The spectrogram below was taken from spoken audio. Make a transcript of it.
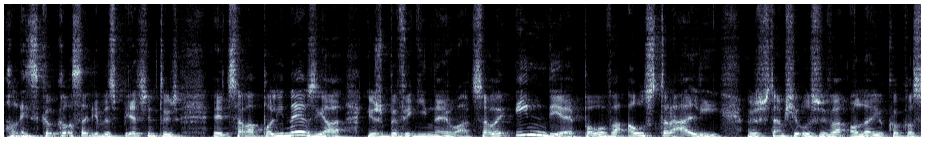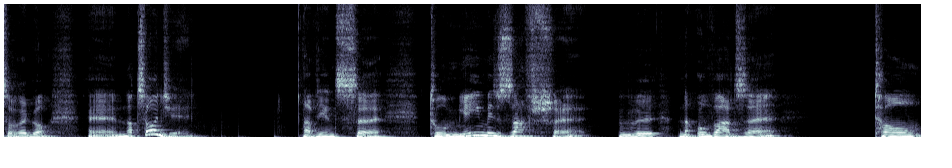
olej z kokosa niebezpieczny to już cała Polinezja już by wyginęła, całe Indie, połowa Australii, już tam się używa oleju kokosowego e, na co dzień. A więc e, tu miejmy zawsze na uwadze tą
